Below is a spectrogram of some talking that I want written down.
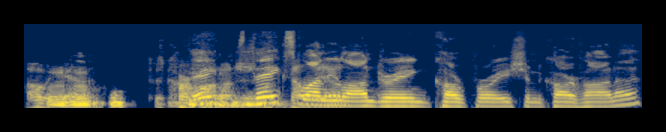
oh yeah Mhm. because Thank- Carvana just thanks, money up. laundering corporation Carvana.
